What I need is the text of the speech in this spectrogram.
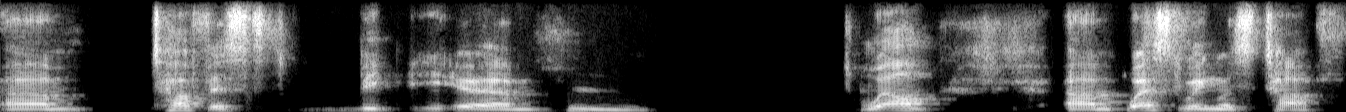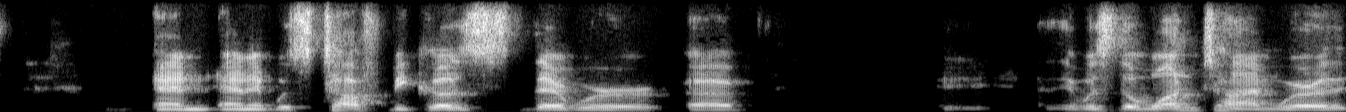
um, toughest be, um, hmm. well um, west wing was tough and and it was tough because there were uh, it was the one time where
